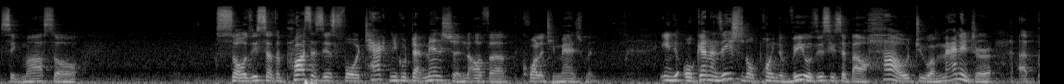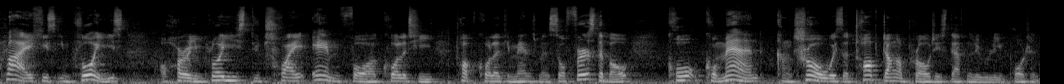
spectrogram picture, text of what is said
Sigma. So so these are the processes for technical dimension of uh, quality management. In the organizational point of view, this is about how do a manager apply his employees or her employees to try aim for quality, top quality management. So first of all, co command control with a top-down approach is definitely really important.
